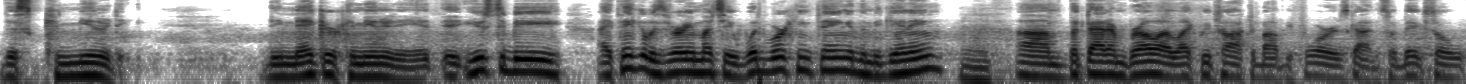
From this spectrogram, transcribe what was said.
this community, the maker community? It, it used to be, I think it was very much a woodworking thing in the beginning, um, but that umbrella, like we talked about before, has gotten so big. So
